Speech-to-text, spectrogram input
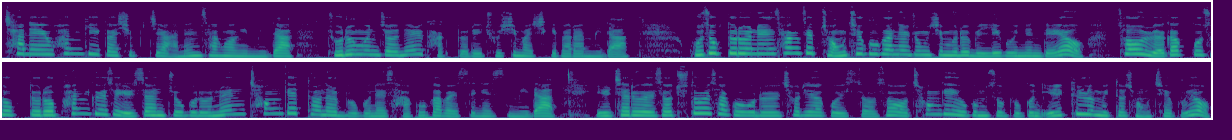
차내 환기가 쉽지 않은 상황입니다. 졸음 운전을 각별히 조심하시기 바랍니다. 고속도로는 상습 정체 구간을 중심으로 밀리고 있는데요. 서울 외곽고속도로 판교에서 일산 쪽으로는 청계터널 부근에 사고가 발생했습니다. 1차로에서 추돌 사고를 처리하고 있어서 청계 요금소 부근 1km 정체고요.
